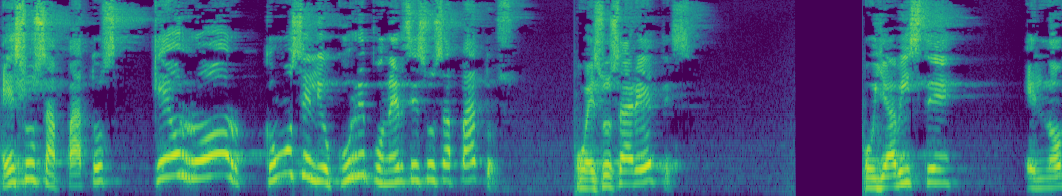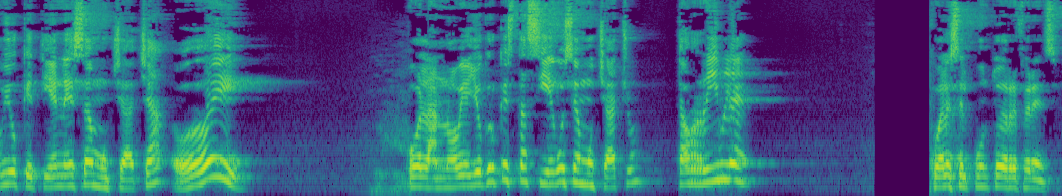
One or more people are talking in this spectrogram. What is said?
Esos zapatos, qué horror. ¿Cómo se le ocurre ponerse esos zapatos? O esos aretes. ¿O ya viste el novio que tiene esa muchacha? ¡Uy! O la novia, yo creo que está ciego ese muchacho. Está horrible. ¿Cuál es el punto de referencia?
